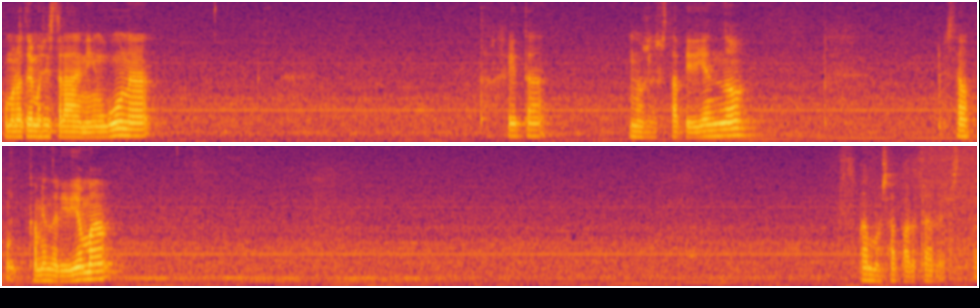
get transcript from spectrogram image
como no tenemos instalada ninguna tarjeta, nos lo está pidiendo. Estamos cambiando el idioma. Vamos a apartar esto.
